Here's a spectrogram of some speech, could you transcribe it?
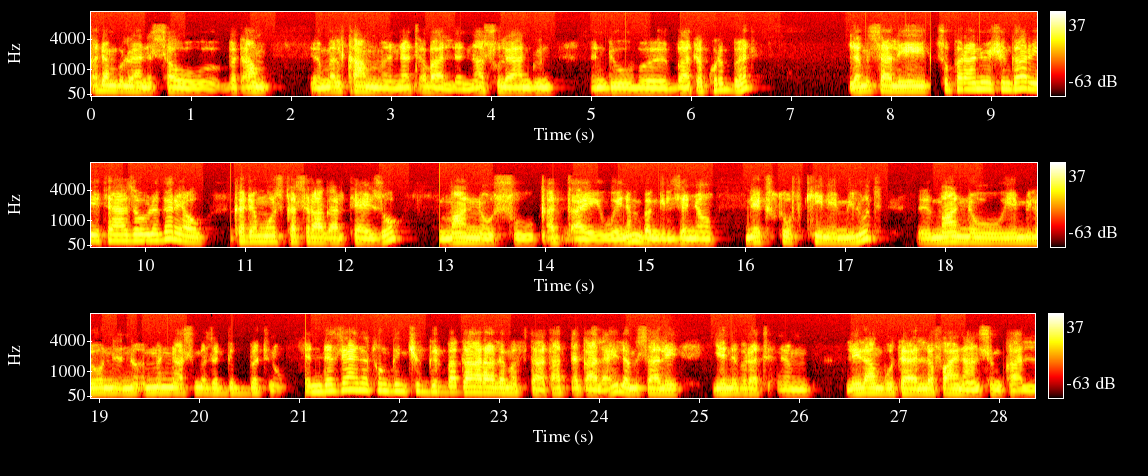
ቀደም ብሎ ያነሳው በጣም መልካም ነጥብ አለ እና እሱ ላይ አንዱን እንዲሁ ባተኩርበት ለምሳሌ superannuation ጋር የተያዘው ነገር ያው ከደሞዝ ከስራ ጋር ተያይዞ ማን ነው እሱ ቀጣይ ወይንም በእንግሊዝኛው next of kin የሚሉት ማን ነው የሚለውን የምናስመዘግብበት ነው። እንደዚህ አይነቱን ግን ችግር በጋራ ለመፍታት አጠቃላይ ለምሳሌ የንብረትንም ሌላም ቦታ ያለ ፋይናንስም ካለ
